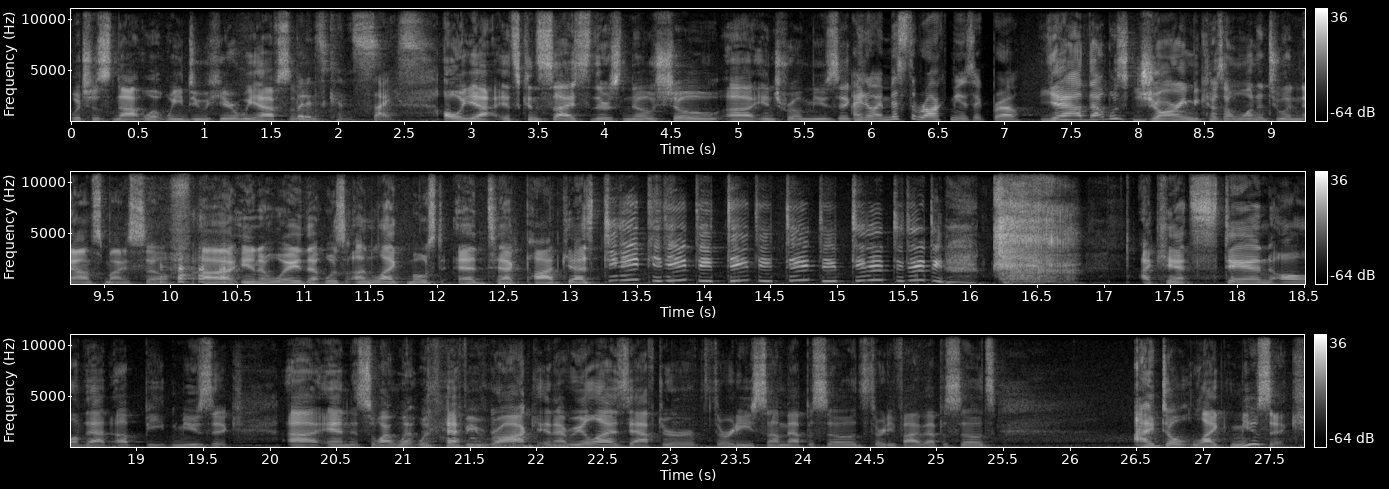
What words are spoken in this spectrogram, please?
which is not what we do here. We have some But it's concise. Oh yeah, it's concise. There's no show uh, intro music. I know. I missed the rock music, bro. Yeah, that was jarring because I wanted to announce myself uh, in a way that was unlike most ed tech podcasts. I can't stand all of that upbeat music. Uh, and so I went with heavy rock, and I realized after 30 some episodes, 35 episodes, I don't like music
